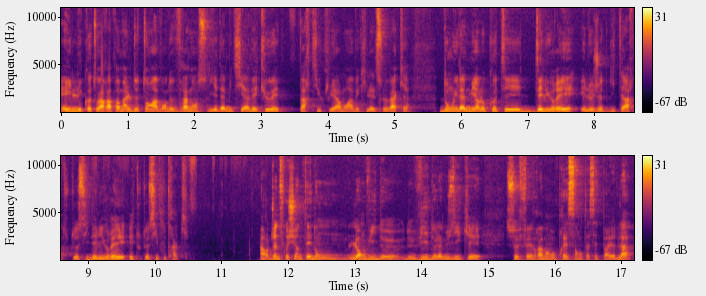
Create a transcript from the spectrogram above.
et il les côtoiera pas mal de temps avant de vraiment se lier d'amitié avec eux, et particulièrement avec Hillel Slovak, dont il admire le côté déluré et le jeu de guitare tout aussi déluré et tout aussi foutraque. Alors John Frusciante, dont l'envie de, vie de la musique se fait vraiment pressante à cette période-là,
